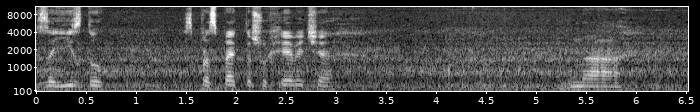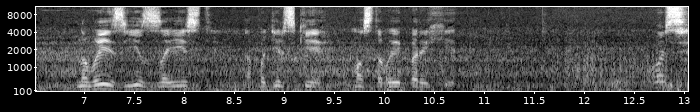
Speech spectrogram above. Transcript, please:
заїзду з проспекту Шухевича на новий з'їзд-заїзд на Подільський мостовий перехід. Ось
